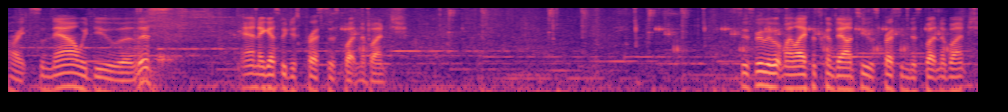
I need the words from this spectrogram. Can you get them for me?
Alright, so now we do uh, this, and I guess we just press this button a bunch. This is really what my life has come down to, is pressing this button a bunch?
